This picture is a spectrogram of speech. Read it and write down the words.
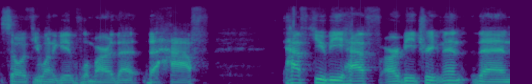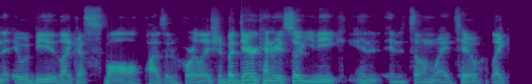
So if you want to give Lamar that the half half QB, half RB treatment, then it would be like a small positive correlation. But Derrick Henry is so unique in, in its own way too. Like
